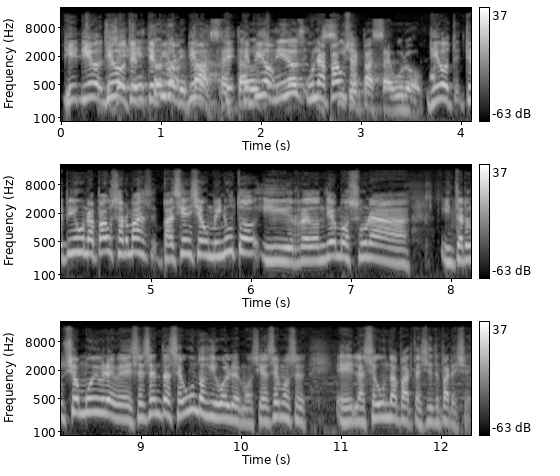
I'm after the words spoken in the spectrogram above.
Diego, Diego te, pido, una pausa. pasa a Europa. Diego, te, pido una pausa nomás, paciencia un minuto y redondeamos una interrupción muy breve de 60 segundos y volvemos y hacemos eh, la segunda parte, si te parece.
